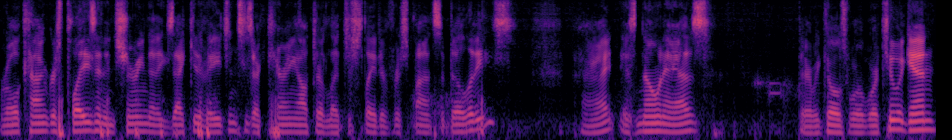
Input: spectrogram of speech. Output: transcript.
Role Congress plays in ensuring that executive agencies are carrying out their legislative responsibilities. All right, is known as there we go, It's World War II again.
